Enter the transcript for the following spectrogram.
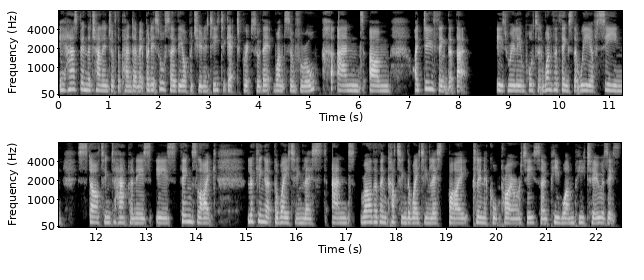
it has been the challenge of the pandemic, but it's also the opportunity to get to grips with it once and for all. And um, I do think that that is really important. One of the things that we have seen starting to happen is is things like looking at the waiting list and rather than cutting the waiting list by clinical priority, so P1, P2, as it's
